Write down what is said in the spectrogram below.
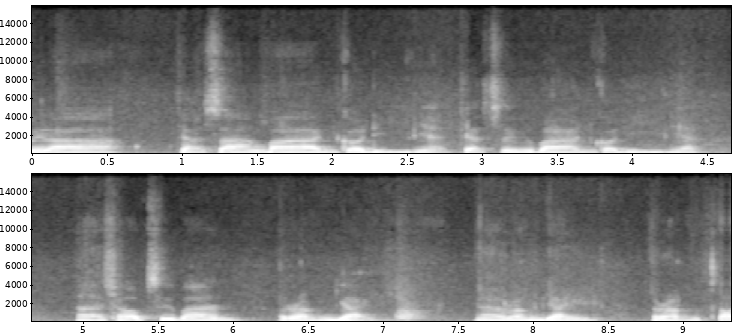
เวลาจะสร้างบ้านก็ดีเนี่ยจะซื้อบ้านก็ดีเนี่ยอชอบซื้อบ้านหลังใหญ่นะหลังใหญ่หลังโต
